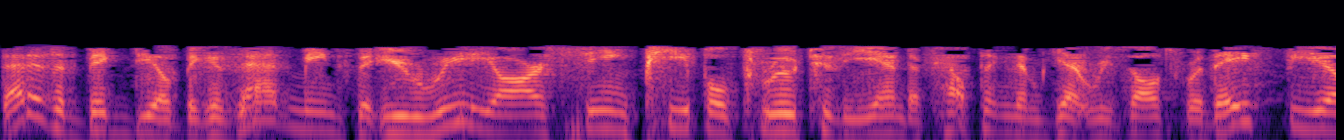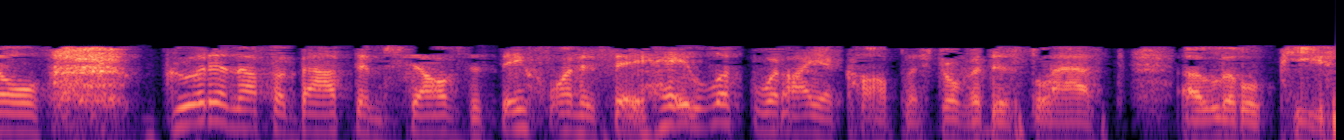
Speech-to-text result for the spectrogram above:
that is a big deal because that means that you really are seeing people through to the end of helping them get results where they feel good enough about themselves that they want to say, hey, look what I accomplished over this last uh, little piece.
